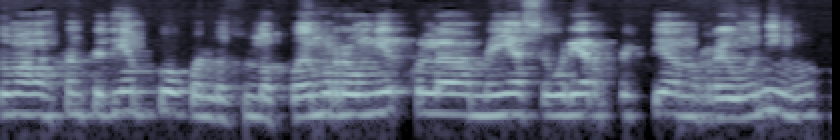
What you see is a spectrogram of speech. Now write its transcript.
toma bastante tiempo. Cuando nos podemos reunir con las medidas de seguridad respectivas, nos reunimos.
